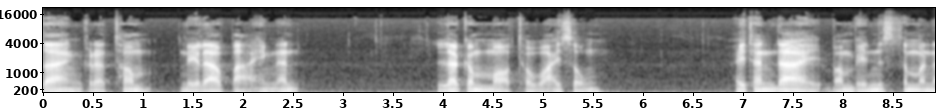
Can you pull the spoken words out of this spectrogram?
สร้างกระท่อมในราวป่าแห่งนั้น แล้วก็มอบถวายสงฆ์ให้ท่านได้บำเพ็ญสมณ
